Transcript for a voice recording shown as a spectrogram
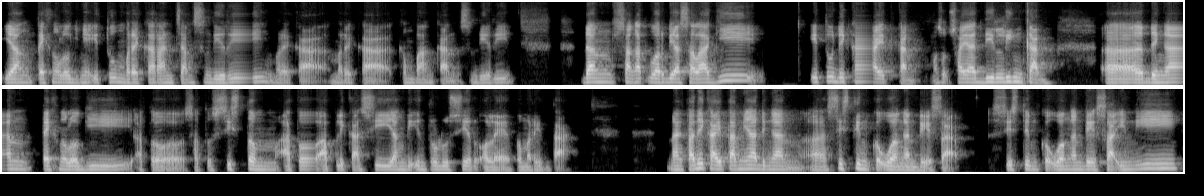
Yang teknologinya itu mereka rancang sendiri, mereka mereka kembangkan sendiri dan sangat luar biasa lagi itu dikaitkan, maksud saya dilingkan uh, dengan teknologi atau satu sistem atau aplikasi yang diintrodusir oleh pemerintah. Nah, tadi kaitannya dengan uh, sistem keuangan desa. Sistem keuangan desa ini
